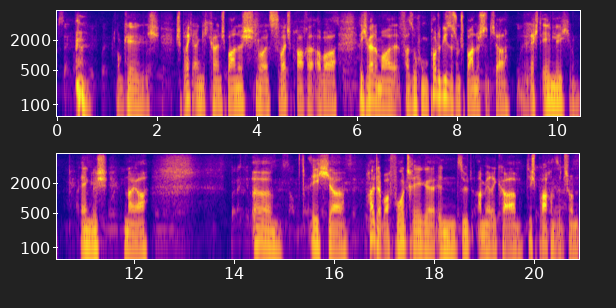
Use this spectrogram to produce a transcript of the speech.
second language, but Okay, ich spreche eigentlich kein Spanisch, nur als Zweitsprache, aber ich werde mal versuchen. Portugiesisch und Spanisch sind ja recht ähnlich und Englisch, naja. Ähm, ich äh, halte aber auch Vorträge in Südamerika. Die Sprachen sind schon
